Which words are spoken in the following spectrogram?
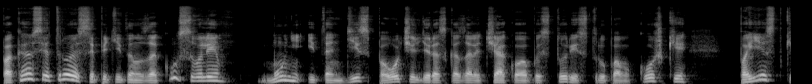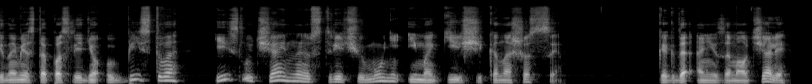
Пока все трое с аппетитом закусывали, Муни и Тандис по очереди рассказали Чаку об истории с трупом кошки, поездке на место последнего убийства и случайную встречу Муни и могильщика на шоссе. Когда они замолчали,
